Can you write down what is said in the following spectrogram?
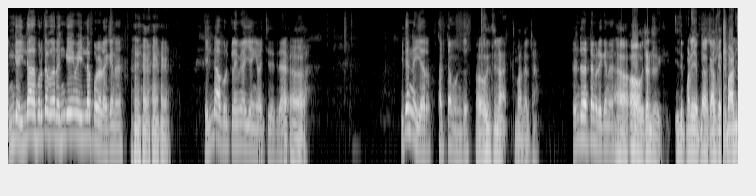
இங்க இல்லாத பொருட்கள் வேற எங்கேயுமே இல்ல போல என்ன? எல்லா பொருட்களையுமே ஐயா இங்க வச்சிருக்கிறார். இது என்ன ஐயர் தட்டம் உண்டு? சும்மா. ரெண்டு தட்டம் இருக்குன்னு ஓ ரெண்டு இருக்கு. இது பழைய கல்கட்டு பாடி.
